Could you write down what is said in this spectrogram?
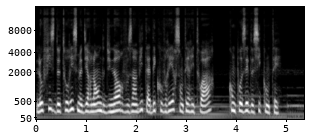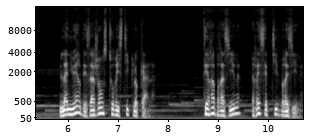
l'Office de tourisme d'Irlande du Nord vous invite à découvrir son territoire, composé de six comtés. L'annuaire des agences touristiques locales. Terra Brasil, réceptive Brésil.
